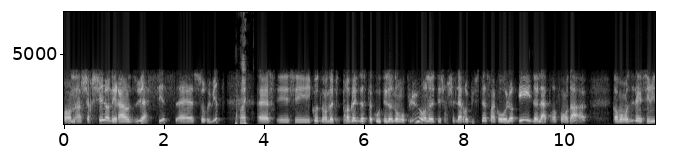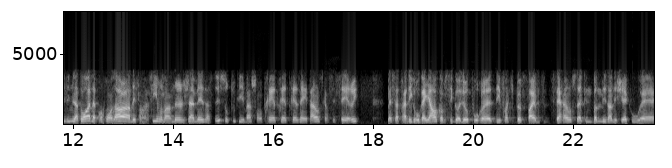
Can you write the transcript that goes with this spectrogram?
on en cherchait, là, on est rendu à 6 euh, sur 8. Euh, c'est, c'est, écoute, on n'a plus de problème de ce côté-là non plus. On a été chercher de la robustesse encore là et de la profondeur. Comme on dit dans les séries éliminatoires, de la profondeur en défensive, on n'en a jamais assez, surtout que les matchs sont très, très, très intenses quand c'est serré. Ben, ça prend des gros gaillards comme ces gars-là pour euh, des fois qui peuvent faire une petite différence avec une bonne mise en échec ou euh,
